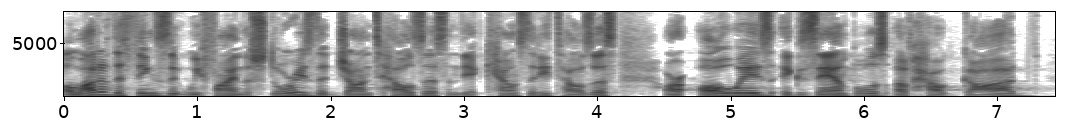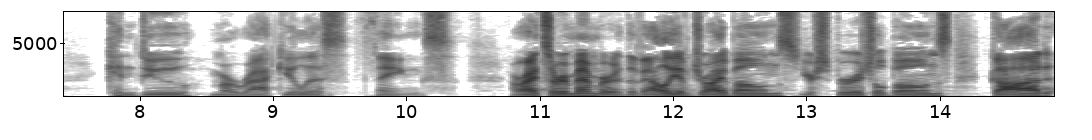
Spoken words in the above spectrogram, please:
a lot of the things that we find, the stories that John tells us and the accounts that he tells us, are always examples of how God can do miraculous things. All right, so remember the valley of dry bones, your spiritual bones. God,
